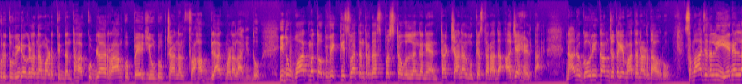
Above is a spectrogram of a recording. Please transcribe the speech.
ಕುರಿತು ವಿಡಿಯೋಗಳನ್ನು ಮಾಡುತ್ತಿದ್ದಂತಹ ಕುಡ್ಲ ರಾಂಪ್ ಪೇಜ್ ಯೂಟ್ಯೂಬ್ ಚಾನಲ್ ಸಹ ಬ್ಲಾಕ್ ಮಾಡಲಾಗಿದ್ದು, ಇದು ವಾಕ್ ಮತ್ತು ಅಭಿವ್ಯಕ್ತಿ ಸ್ವಾತಂತ್ರ್ಯದ ಸ್ಪಷ್ಟ ಉಲ್ಲಂಘನೆ ಅಂತ ಚಾನಲ್ ಮುಖ್ಯಸ್ಥರಾದ ಅಜಯ್ ಹೇಳ್ತಾರೆ. ನಾನು ಗೌರಿಕಾಮ್ ಜೊತೆಗೆ ಮಾತನಾಡಿದ ಅವರು, ಸಮಾಜದಲ್ಲಿ ಏನೆಲ್ಲ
